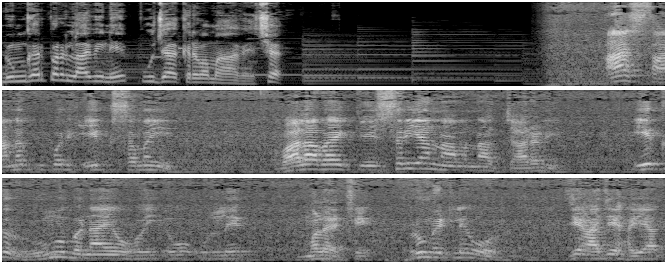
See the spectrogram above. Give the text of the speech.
ડુંગર પર લાવીને પૂજા કરવામાં આવે છે. આ સ્થાનક ઉપર એક સમયે વાલાભાઈ કેસરિયા નામના ચારણે એક રૂમ બનાવ્યો હોય એવો ઉલ્લેખ મળે છે. રૂમ એટલે ઓરડો જે આજે હયાત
